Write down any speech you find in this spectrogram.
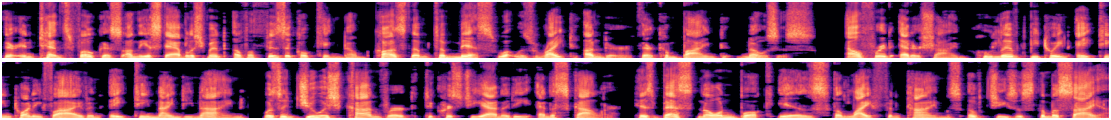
Their intense focus on the establishment of a physical kingdom caused them to miss what was right under their combined noses. Alfred Edersheim, who lived between 1825 and 1899, was a Jewish convert to Christianity and a scholar. His best known book is The Life and Times of Jesus the Messiah.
